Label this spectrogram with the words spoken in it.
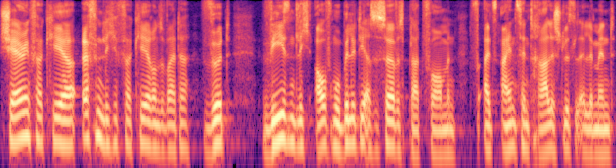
Sharing-Verkehr, öffentliche Verkehre und so weiter, wird wesentlich auf Mobility as a Service Plattformen als ein zentrales Schlüsselelement,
